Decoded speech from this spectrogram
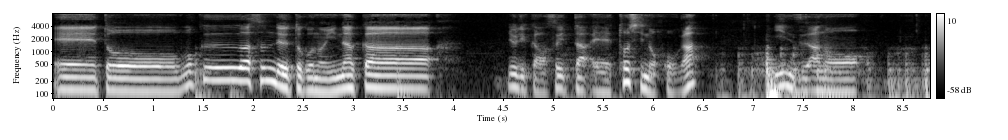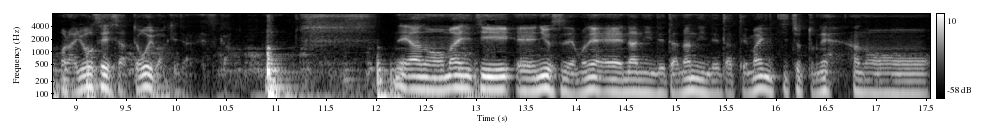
えっ、ー、と、僕が住んでるとこの田舎よりかはそういった、えー、都市の方が人数あのほら陽性者って多いわけじゃないですか。ね、あの毎日、えー、ニュースでもね、えー、何人出た何人出たって毎日ちょっとね、あの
